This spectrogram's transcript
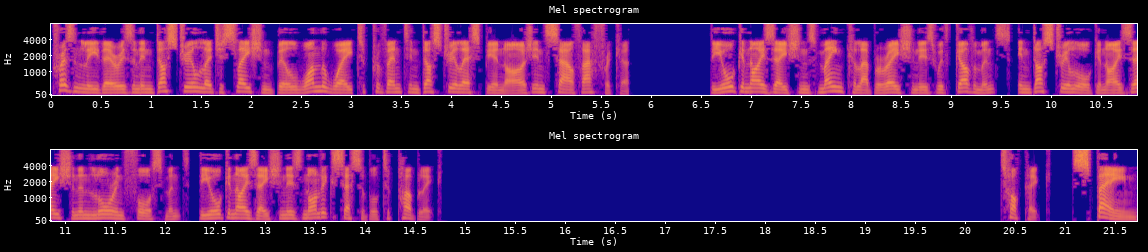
Presently there is an industrial legislation bill on the way to prevent industrial espionage in South Africa. The organization's main collaboration is with governments, industrial organization and law enforcement. The organization is non-accessible to public. Spain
